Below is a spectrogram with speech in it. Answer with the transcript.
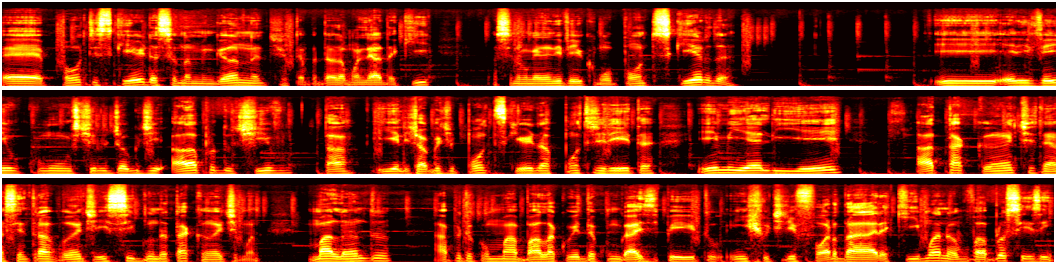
é, ponta esquerda, se eu não me engano, né? Deixa eu até dar uma olhada aqui. Se não me engano, ele veio como ponta esquerda. E ele veio com um estilo de jogo de ala produtivo, tá? E ele joga de ponta esquerda, ponta direita, MLE, atacante, né? Centroavante e segundo atacante, mano. Malandro rápido como uma bala corrida com gás e perito em chute de fora da área. Que, mano, eu vou falar pra vocês, hein?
